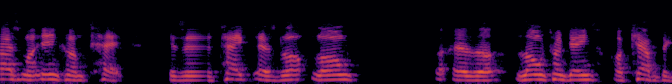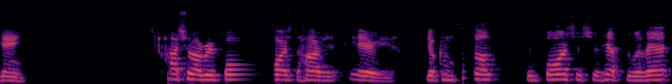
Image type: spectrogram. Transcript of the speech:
how's my income tax? Is it taxed as lo- long, as a long-term gains or capital gains? How should I reforest the harvest area? Your consultant forester should help you with that.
